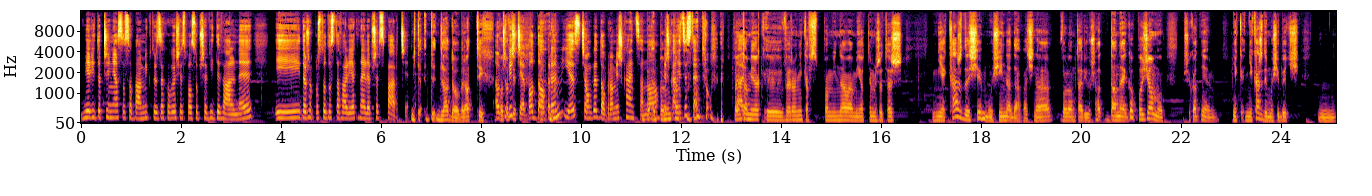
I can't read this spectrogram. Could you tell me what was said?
mieli do czynienia z osobami, które zachowują się w sposób przewidywalny i to, że po prostu dostawali jak najlepsze wsparcie. dla dobra tych... Oczywiście, bo dobrem mhm. jest ciągle dobro mieszkańca. No, Pamiętam, mieszkaniec jest centrum. Pamiętam, tak. jak y, Weronika wspominała mi o tym, że też nie każdy się musi nadawać na wolontariusza danego poziomu. Na przykład, nie wiem, nie, nie każdy musi być mm,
